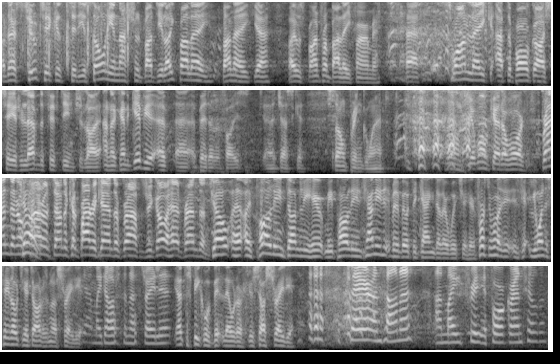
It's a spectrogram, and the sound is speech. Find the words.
And there's two tickets to the Estonian National Ballet. Do you like ballet? Ballet, yeah. I was, I'm from Ballet Farm. Uh, Swan Lake at the Bord Gáis Theatre, 11 to 15 July. And I'm going to give you a, a, a bit of advice, uh, Jessica. Don't bring Gwen. oh, you won't get a word. Brendan O'Carroll's down the Kilbarrack end of Grafton Street. Go ahead, Brendan. Joe, uh, I've Pauline Donnelly here with me. Pauline, tell me a little bit about the gang that are with you here. First of all, is, you want to say hello to your daughters in Australia. Yeah, my daughter's in Australia. You have to speak a bit louder. It's Australia. Claire and Donna, and my three, four grandchildren.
